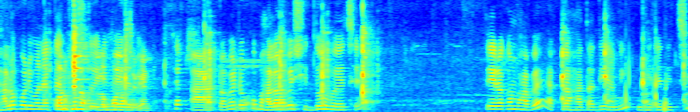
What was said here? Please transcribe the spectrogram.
ভালো পরিমাণে একটা জুস তৈরি হয়ে যাবে। আর টমেটো খুব ভালোভাবে সিদ্ধও হয়েছে। তো এরকমভাবে একটা হাতা দিয়ে আমি ঘেটে নিচ্ছি।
